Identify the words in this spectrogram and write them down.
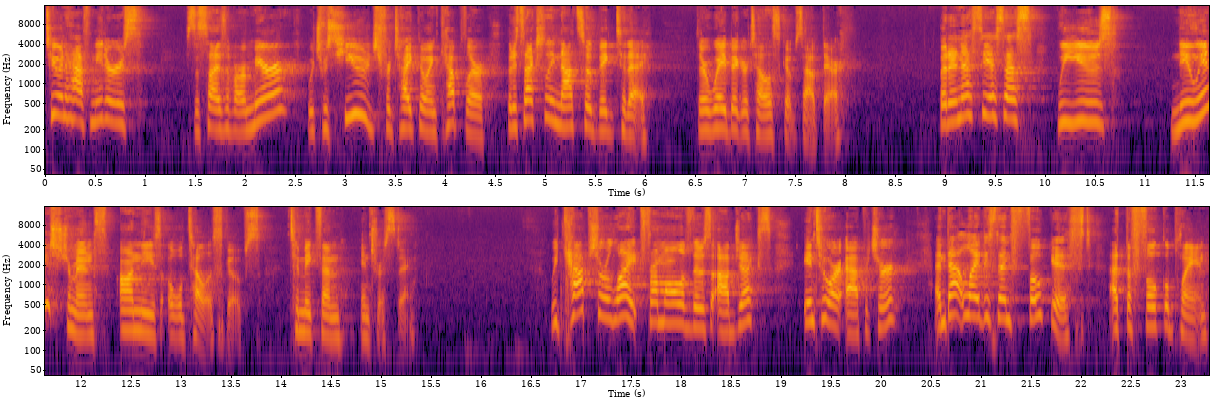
Two and a half meters is the size of our mirror, which was huge for Tycho and Kepler, but it's actually not so big today. There are way bigger telescopes out there. But in SDSS, we use new instruments on these old telescopes to make them interesting. We capture light from all of those objects into our aperture, and that light is then focused at the focal plane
